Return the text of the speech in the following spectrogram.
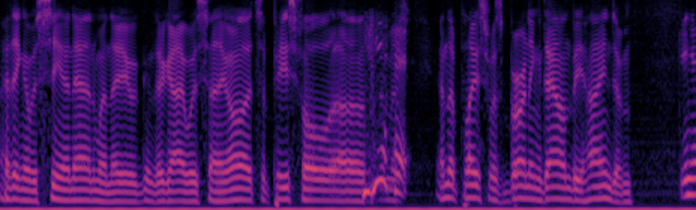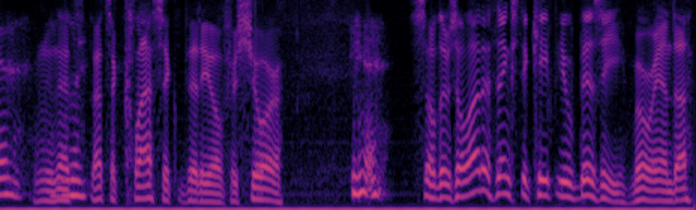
I think it was CNN when they the guy was saying, "Oh, it's a peaceful," uh, yeah. and the place was burning down behind him. Yeah, I mean, that's that's a classic video for sure. Yeah. So there's a lot of things to keep you busy, Miranda.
